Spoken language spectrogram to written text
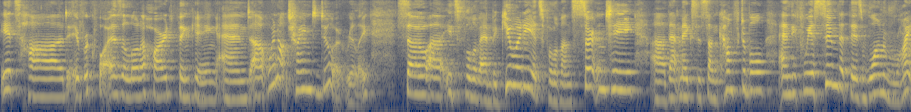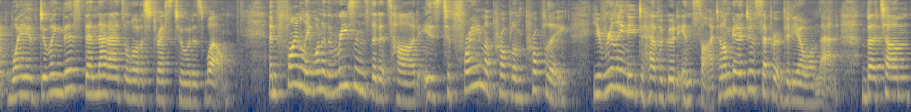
It's hard. It requires a lot of hard thinking and uh, we're not trained to do it really. So uh, it's full of ambiguity, it's full of uncertainty, uh, that makes us uncomfortable. And if we assume that there's one right way of doing this, then that adds a lot of stress to it as well. And finally, one of the reasons that it's hard is to frame a problem properly, you really need to have a good insight. And I'm going to do a separate video on that. But um,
